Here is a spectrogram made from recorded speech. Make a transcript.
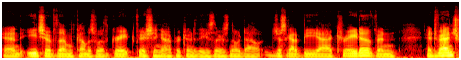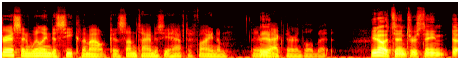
and each of them comes with great fishing opportunities. There's no doubt. You just got to be uh, creative and adventurous and willing to seek them out because sometimes you have to find them. They're Yeah. back there in a little bit. You know, it's interesting. Uh,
